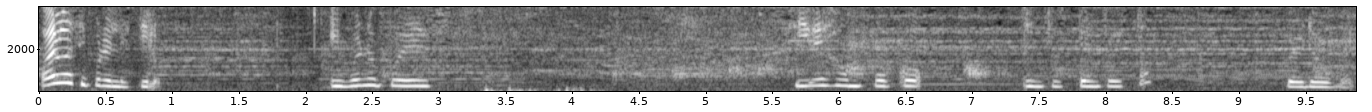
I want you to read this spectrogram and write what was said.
o algo así por el estilo. Y bueno, pues sí deja un poco en suspenso esto, pero bueno.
